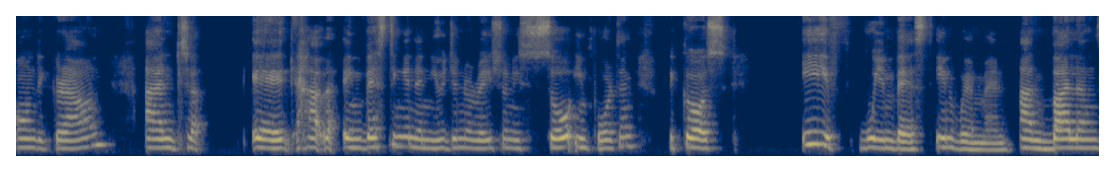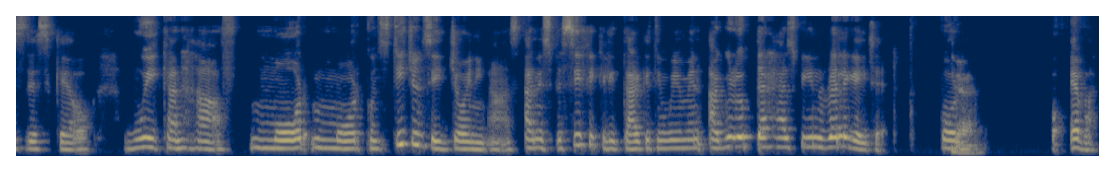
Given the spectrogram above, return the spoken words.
on the ground and uh, have, investing in a new generation is so important because if we invest in women and balance the scale, we can have more more constituency joining us and specifically targeting women, a group that has been relegated for yeah ever.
